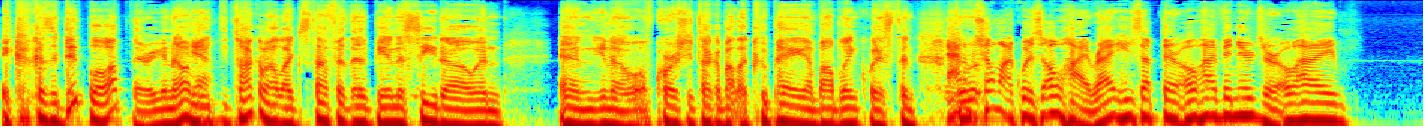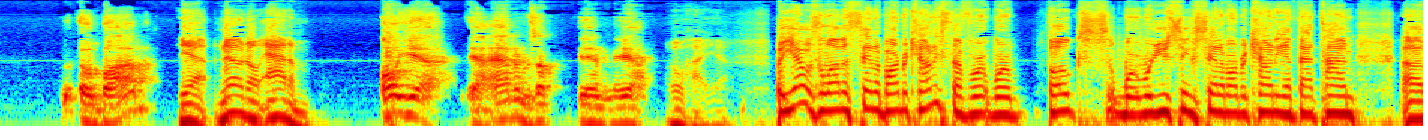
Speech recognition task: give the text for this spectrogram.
it because it did blow up there. You know, I Yeah. you talk about like stuff at the Bien Nacido and and you know, of course, you talk about like Qupé and Bob Lindquist and Adam Tolmach was Ojai, right? He's up there, Ojai Vineyards or Ojai. Oh, Bob? Yeah, no, no, Adam. Oh yeah, yeah. Adam's up in yeah. Ojai, yeah. But yeah, it was a lot of Santa Barbara County stuff where, where folks were, were you seeing Santa Barbara County at that time uh,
